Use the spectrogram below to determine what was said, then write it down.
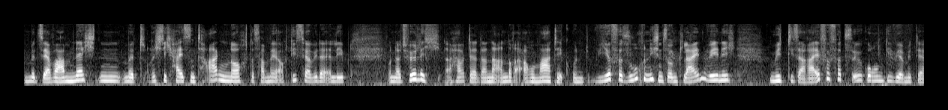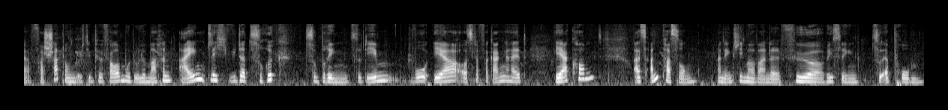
mit sehr warmen Nächten, mit richtig heißen Tagen noch. Das haben wir ja auch dieses Jahr wieder erlebt. Und natürlich hat er dann eine andere Aromatik. Und wir versuchen ihn so ein klein wenig mit dieser Reifeverzögerung, die wir mit der Verschattung durch die PV-Module machen, eigentlich wieder zurück zu bringen zu dem, wo er aus der Vergangenheit herkommt, als Anpassung an den Klimawandel für Riesling zu erproben.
